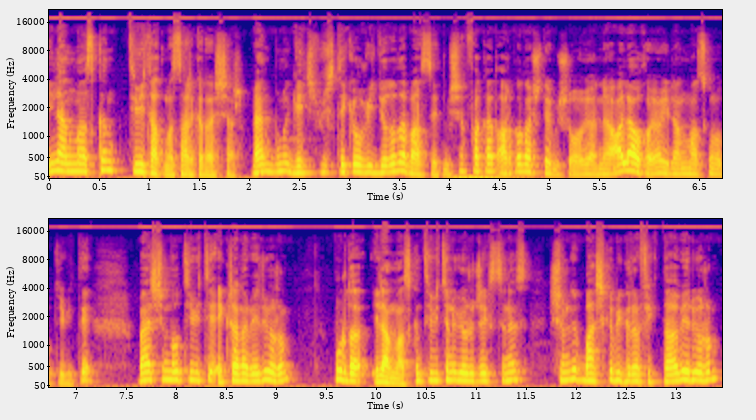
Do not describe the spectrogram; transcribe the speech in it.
Elon Musk'ın tweet atması arkadaşlar. Ben bunu geçmişteki o videoda da bahsetmişim. Fakat arkadaş demiş o ya ne alaka ya Elon Musk'ın o tweet'i. Ben şimdi o tweet'i ekrana veriyorum. Burada Elon Musk'ın tweetini göreceksiniz. Şimdi başka bir grafik daha veriyorum.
